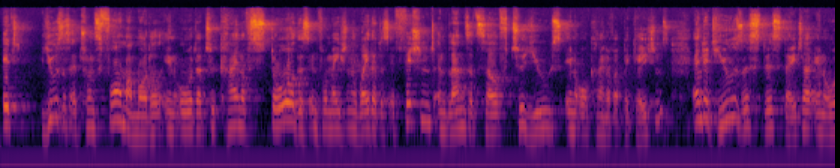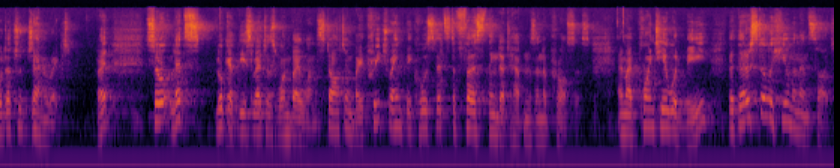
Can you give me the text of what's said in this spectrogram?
It uses a transformer model in order to kind of store this information in a way that is efficient and lends itself to use in all kind of applications. And it uses this data in order to generate right? So let's look at these letters one by one, starting by pre-trained because that's the first thing that happens in a process. And my point here would be that there is still a human inside,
